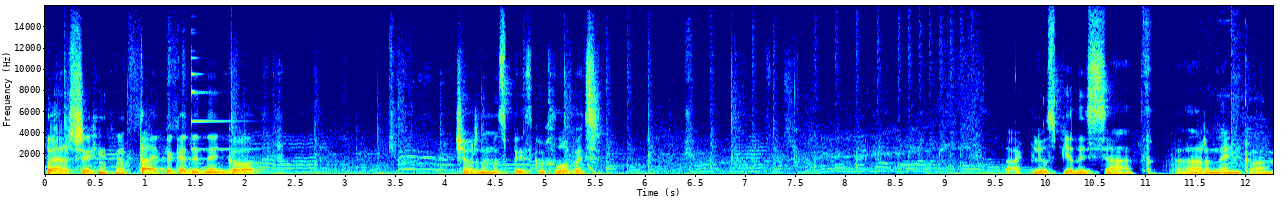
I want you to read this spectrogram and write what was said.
перший в тайпіка бідненького. Чорному списку хлопець. Так, плюс 50. Гарненько.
